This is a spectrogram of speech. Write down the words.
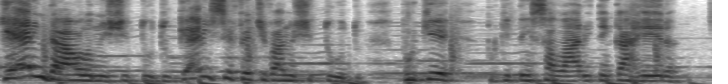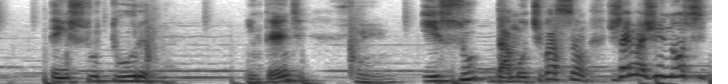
querem dar aula no instituto, querem se efetivar no instituto. Por quê? Porque tem salário e tem carreira, tem estrutura. Entende? Sim. Isso dá motivação. Já imaginou se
